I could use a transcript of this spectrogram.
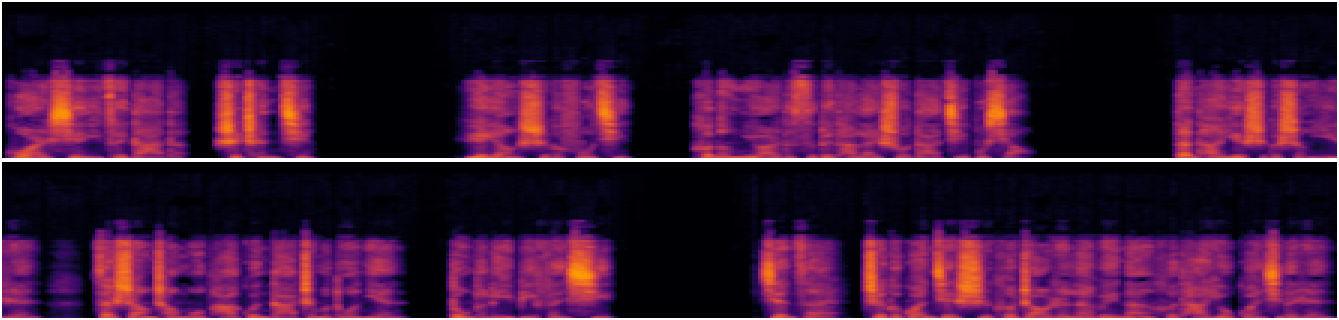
故而嫌疑最大的是陈静。岳阳是个父亲，可能女儿的死对他来说打击不小，但他也是个生意人，在商场摸爬滚打这么多年，懂得利弊分析。现在这个关键时刻找人来为难和他有关系的人，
